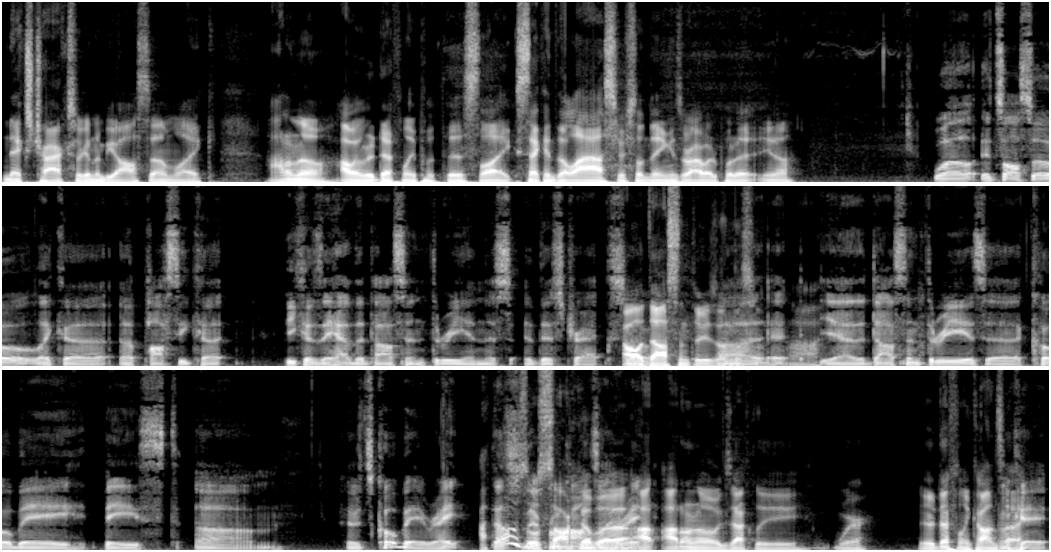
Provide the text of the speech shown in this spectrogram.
next tracks are gonna be awesome? Like, I don't know. I would definitely put this like second to last or something is where I would put it. You know. Well, it's also like a, a posse cut because they have the Dassen Three in this this track. So, Oh, Dassen 3 's on this uh, one? Ah. Yeah, the Dassen Three is a Kobe based. Um, it's Kobe, right? I thought they're it was Osaka, Kansai, but right? I, I don't know exactly where. They're definitely Kansai. Okay.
